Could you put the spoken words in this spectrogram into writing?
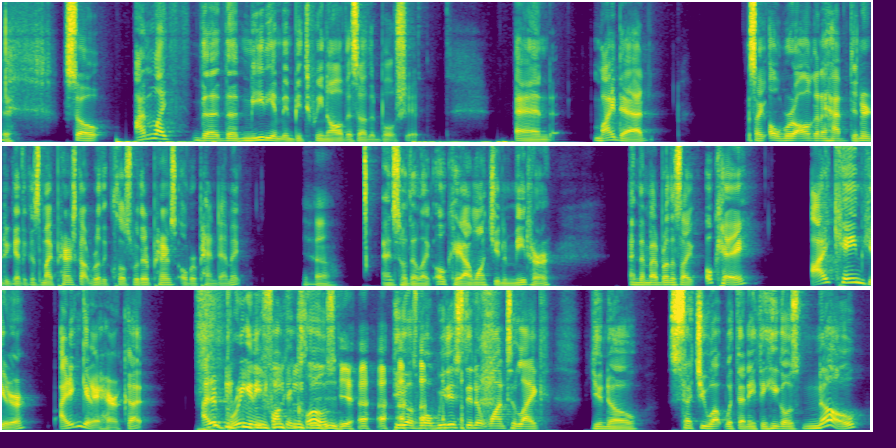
Okay. So I'm like the the medium in between all this other bullshit. And my dad it's like, oh, we're all gonna have dinner together because my parents got really close with their parents over pandemic. yeah And so they're like, okay, I want you to meet her. And then my brother's like, okay, I came here. I didn't get a haircut. I didn't bring any fucking clothes. yeah He goes, Well, we just didn't want to like, you know, set you up with anything. He goes, No,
